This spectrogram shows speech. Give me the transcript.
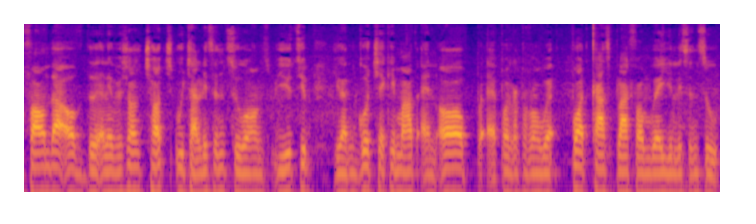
founder of the elevation church which i listen to on youtube. You can go check him out and all uh, podcast platform where, podcast platform where you listen to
